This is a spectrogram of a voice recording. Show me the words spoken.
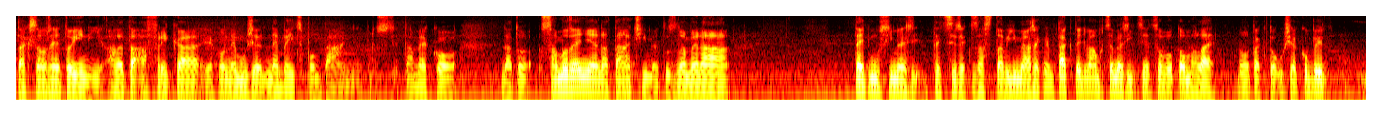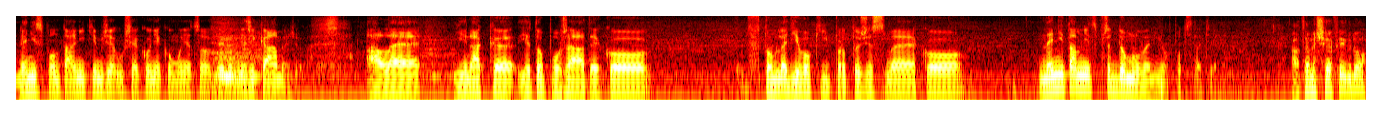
tak samozřejmě je to jiný. Ale ta Afrika jako nemůže nebejt spontánní. Prostě tam jako na to. Samozřejmě natáčíme, to znamená, teď musíme, teď si řek, zastavíme a řekneme, tak teď vám chceme říct něco o tomhle. No tak to už jakoby není spontánní tím, že už jako někomu něco vědomě říkáme. Že? Ale jinak je to pořád jako v tomhle divoký, protože jsme jako, není tam nic předdomluveného v podstatě. A ten šéf je kdo?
